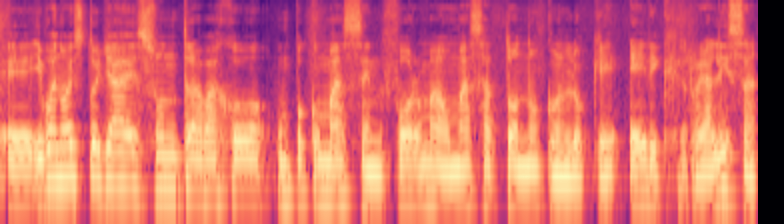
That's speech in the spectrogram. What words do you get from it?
Eh, y bueno, esto ya es un trabajo un poco más en forma o más a tono con lo que Eric realiza,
